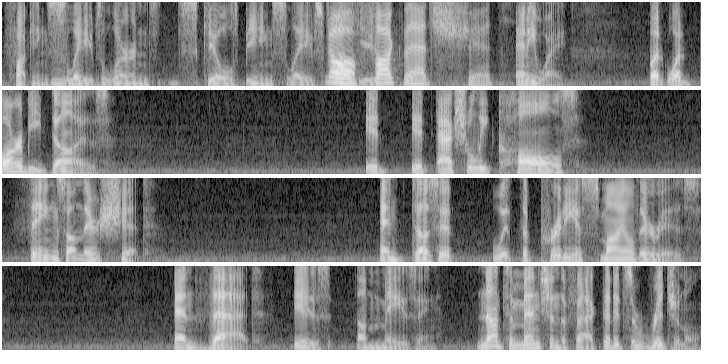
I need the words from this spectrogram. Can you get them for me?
Fucking hmm. slaves learn s- skills being slaves. Fuck oh, you. fuck that shit. Anyway, but what Barbie does, it it actually calls things on their shit. And does it with the prettiest smile there is. And that is amazing. Not to mention the fact that it's original.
